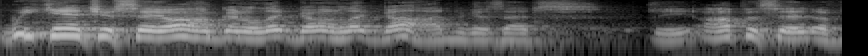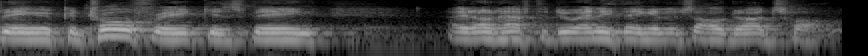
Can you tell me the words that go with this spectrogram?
We can't just say, oh, I'm going to let go and let God, because that's the opposite of being a control freak, is being, I don't have to do anything and it's all God's fault.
